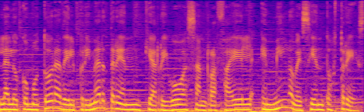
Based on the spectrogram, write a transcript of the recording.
la locomotora del primer tren que arribó a San Rafael en 1903.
